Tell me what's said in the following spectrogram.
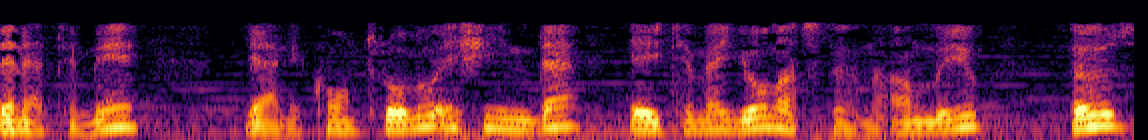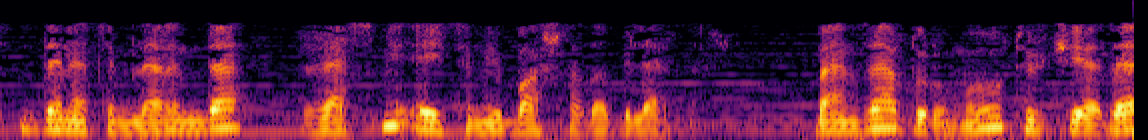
denetimi, yəni kontrolu eşiyində eğitimə yol açdığını anlayıb öz denetimlərində rəsmi eğitimi başlada bilərlər. Bənzər durumu Türkiyədə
